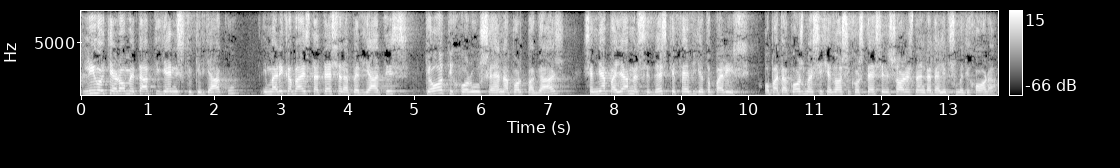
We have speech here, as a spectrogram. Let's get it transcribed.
Λίγο καιρό μετά από τη γέννηση του Κυριάκου, η Μαρίκα βάζει τα τέσσερα παιδιά της και ό,τι χωρούσε ένα πορτ μπαγκάζ σε μια παλιά Μερσεντές και φεύγει για το Παρίσι. Ο πατακός μας είχε δώσει 24 ώρες να εγκαταλείψουμε τη χώρα.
